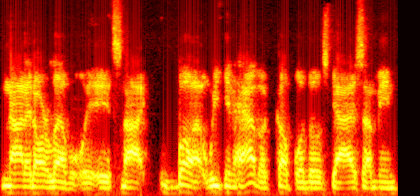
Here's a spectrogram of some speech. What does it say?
not at our level. It's not, but we can have a couple of those guys. I mean,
